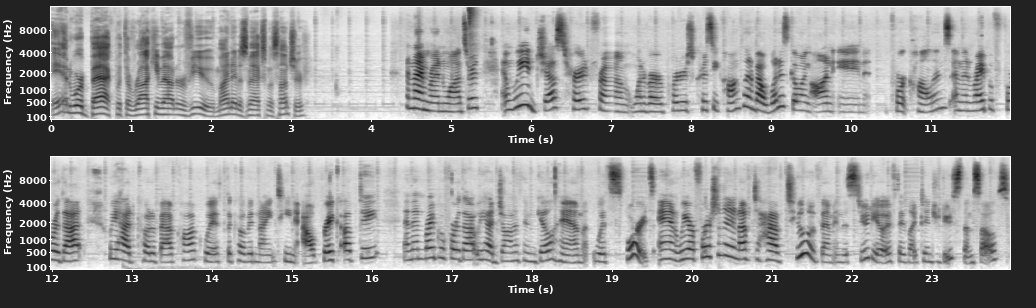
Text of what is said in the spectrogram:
And we're back with the Rocky Mountain Review. My name is Maximus Hunter. And I'm Ren Wadsworth. And we just heard from one of our reporters, Chrissy Conklin, about what is going on in Fort Collins. And then right before that, we had Coda Babcock with the COVID 19 outbreak update. And then right before that, we had Jonathan Gillum with sports. And we are fortunate enough to have two of them in the studio if they'd like to introduce themselves.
